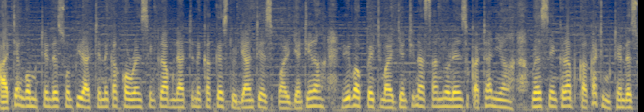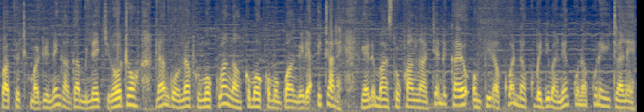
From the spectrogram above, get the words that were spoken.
ate nga omutendesi w'omupiira atendekako Racing Club n'atendekako Estudiantes mu Argentina Liverpool mu Argentina San Lorenzo Catania Racing Club kakati mutendesi wa Atletico Madrid naye ng'agambye n'ekirooto nange olunaku lumu okuba nga nkomaoko mu ggwanga erya Italy ngende maaso okuba nga ntendekayo omupiira kuba nakuba eddiba nenkunakuna Italy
